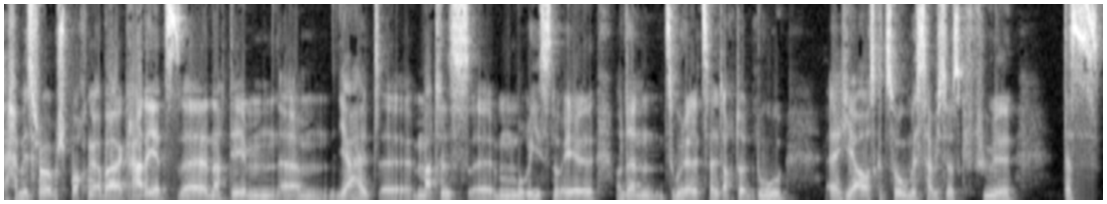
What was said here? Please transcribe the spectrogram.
haben wir es schon mal besprochen, aber gerade jetzt, äh, nachdem ähm, ja halt äh, Mattes, äh, Maurice, Noel und dann zu guter Letzt halt auch dann du äh, hier ausgezogen bist, habe ich so das Gefühl, dass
